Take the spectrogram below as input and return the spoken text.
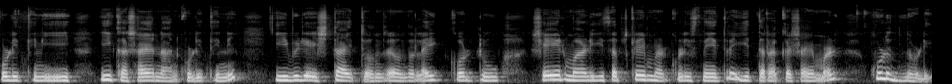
ಕುಡಿತೀನಿ ಈ ಈ ಕಷಾಯ ನಾನು ಕುಡಿತೀನಿ ಈ ವಿಡಿಯೋ ಇಷ್ಟ ಆಯಿತು ಅಂದರೆ ಒಂದು ಲೈಕ್ ಕೊಟ್ಟು, ಶೇರ್ ಮಾಡಿ, ಸಬ್ಸ್ಕ್ರೈಬ್ ಮಾಡ್ಕೊಳ್ಳಿ ಸ್ನೇಹಿತರೆ. ಈ ಥರ ಕಷಾಯ ಮಾಡಿ ಕುಡಿದು ನೋಡಿ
